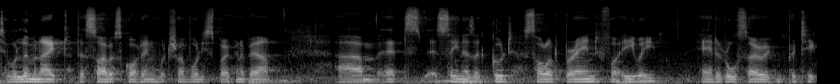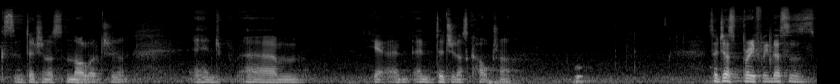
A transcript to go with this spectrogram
to eliminate the cyber squatting, which I've already spoken about. Um, it's, it's, seen as a good, solid brand for iwi, and it also protects Indigenous knowledge and um, yeah, and, Indigenous culture. So just briefly, this is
